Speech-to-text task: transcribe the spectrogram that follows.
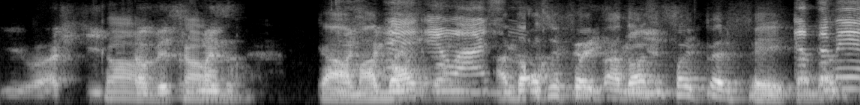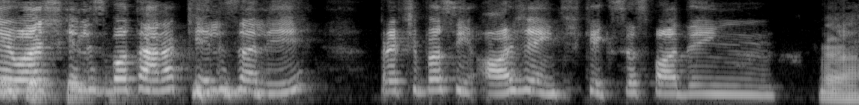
E eu acho que calma, talvez calma. mais. Calma, a dose, a dose, foi, a dose foi perfeita. Eu também, eu acho que eles botaram aqueles ali para tipo assim, ó, gente, o que, que vocês podem. É,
